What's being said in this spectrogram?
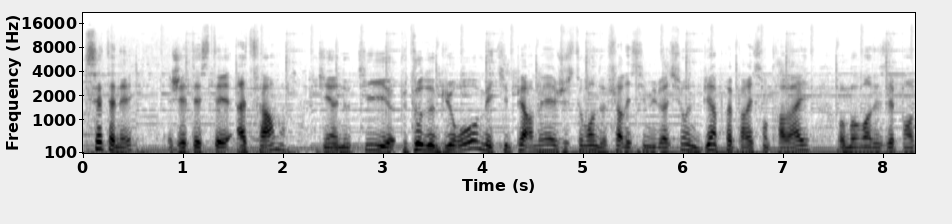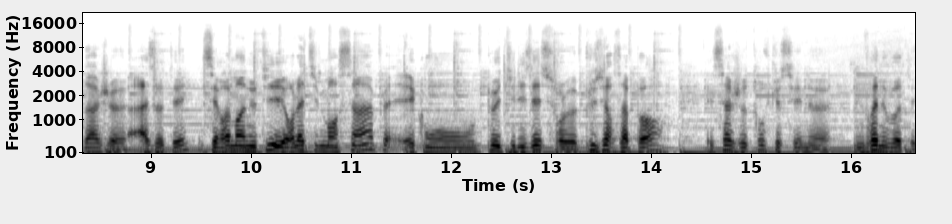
Cette année, j'ai testé AdFarm, qui est un outil plutôt de bureau, mais qui permet justement de faire des simulations et de bien préparer son travail au moment des épandages azotés. C'est vraiment un outil relativement simple et qu'on peut utiliser sur plusieurs apports. Et ça, je trouve que c'est une, vraie nouveauté.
